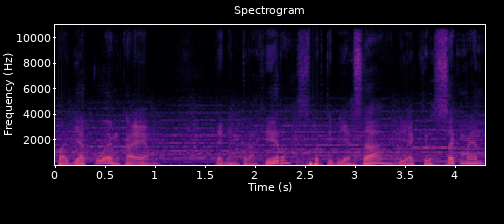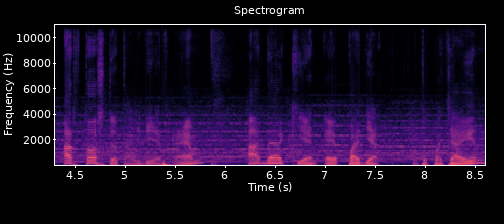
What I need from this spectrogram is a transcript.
pajak UMKM. Dan yang terakhir, seperti biasa, di akhir segmen Artos.id FM, ada Q&A pajak. Untuk bacain,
